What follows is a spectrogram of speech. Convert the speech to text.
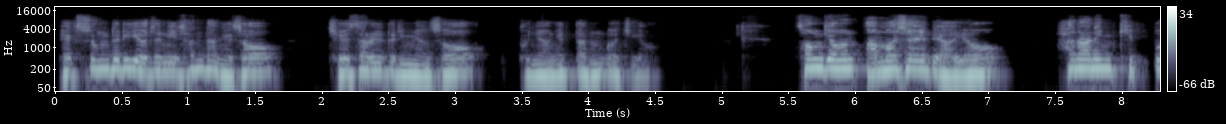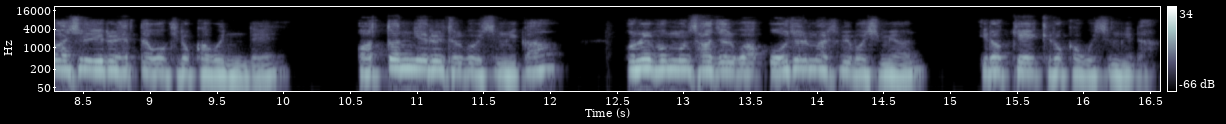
백성들이 여전히 산당에서 제사를 드리면서 분양했다는 거지요. 성경은 아마샤에 대하여 하나님 기뻐하실 일을 했다고 기록하고 있는데 어떤 예를 들고 있습니까? 오늘 본문 4절과 5절 말씀해 보시면 이렇게 기록하고 있습니다.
